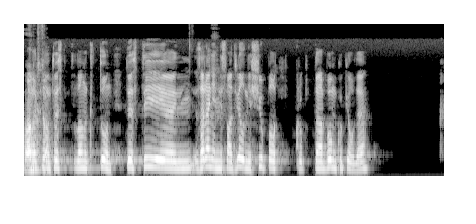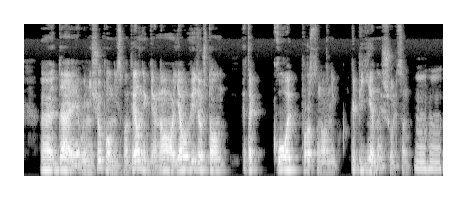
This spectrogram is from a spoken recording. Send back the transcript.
Лангтон, Лангтон. то есть Лангтон. То есть ты э, заранее не смотрел, не щупал, на обум купил, да? Э, Да, я его не щупал, не смотрел нигде, но я увидел, что он это код просто, ну, они копиенные с Шульцем. Ага,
